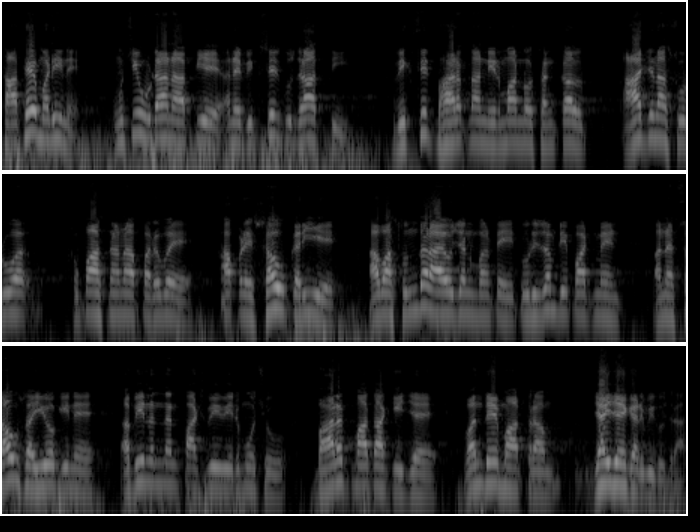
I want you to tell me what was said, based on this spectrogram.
સાથે મળીને ઊંચી ઉડાન આપીએ અને વિકસિત ગુજરાતથી વિકસિત ભારતના નિર્માણનો સંકલ્પ આજના સુર્વ ઉપાસનાના પર્વે આપણે સૌ કરીએ આવા સુંદર આયોજન માટે ટુરિઝમ ડિપાર્ટમેન્ટ અને સૌ સહયોગીને અભિનંદન પાઠવી વિરમું છું. ભારત માતા કી જય. વંદે માતરમ. જય જય ગરવી ગુજરાત.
